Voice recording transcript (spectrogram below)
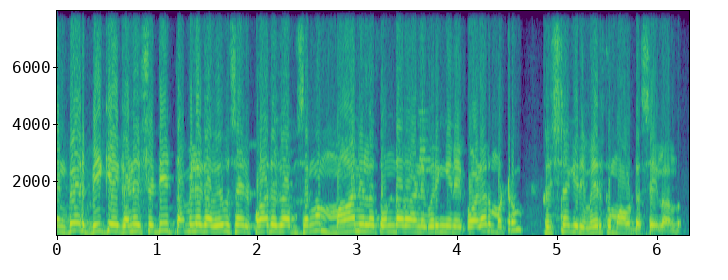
என் பேர் பி கே கணேஷ் ரெட்டி தமிழக விவசாய பாதுகாப்பு சங்கம் மாநில தொண்டராணி ஒருங்கிணைப்பாளர் மற்றும் கிருஷ்ணகிரி மேற்கு மாவட்ட செயலாளர்.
